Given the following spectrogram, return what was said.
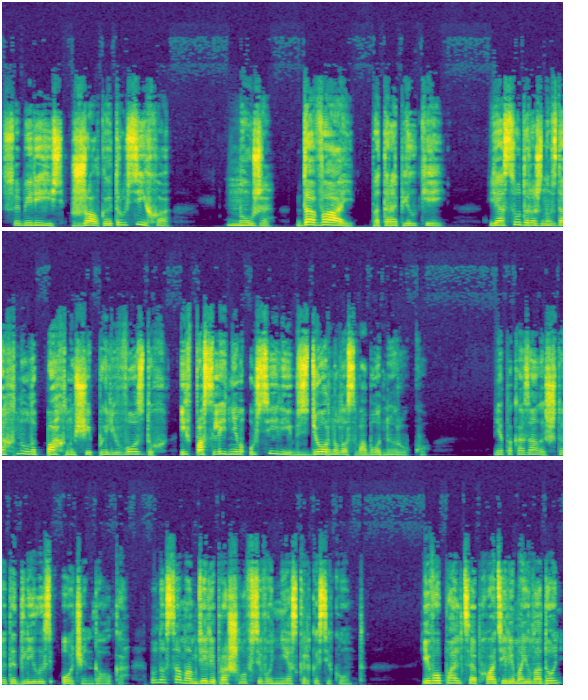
«Соберись, жалкая трусиха!» «Ну же, давай!» — поторопил Кей. Я судорожно вздохнула пахнущий пылью воздух и в последнем усилии вздернула свободную руку. Мне показалось, что это длилось очень долго, но на самом деле прошло всего несколько секунд. Его пальцы обхватили мою ладонь,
